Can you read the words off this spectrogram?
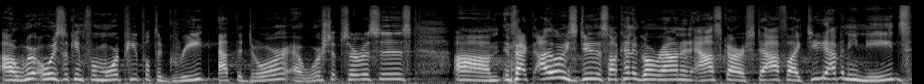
Uh, we're always looking for more people to greet at the door at worship services. Um, in fact, I always do this. I'll kind of go around and ask our staff, like, do you have any needs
